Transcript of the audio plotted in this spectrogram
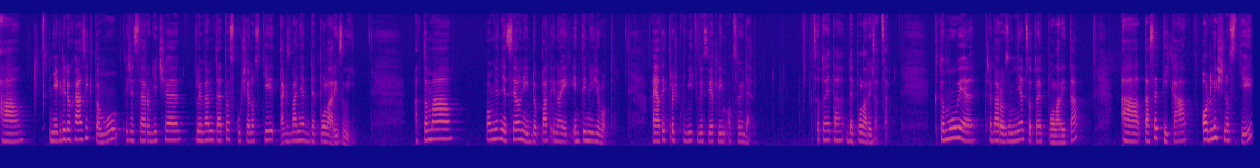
A někdy dochází k tomu, že se rodiče vlivem této zkušenosti takzvaně depolarizují. A to má poměrně silný dopad i na jejich intimní život. A já teď trošku víc vysvětlím, o co jde. Co to je ta depolarizace? K tomu je třeba rozumět, co to je polarita. A ta se týká odlišnosti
